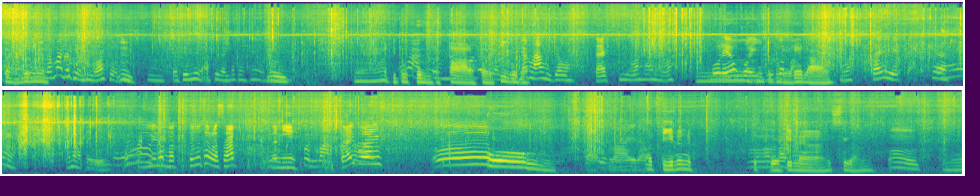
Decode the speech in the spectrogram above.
แต่เรื่องนั้นก็มาจะส่วนหัวส่วนอืมอืมแต่ที่มือเอาที่กันต้องให้อืม ว้าที่ตัวเพิ่งกับตาเราคอยที่บนยังล้างอยู่เจ้าใช่มีวะล้างอยู่วะ บ่เร็วกว่าอีกมันจะได้หลายใช่เห็ดจ้ะใช่มาเตยอุ้ยแล้วก็ถือโทรศัพท์นั่นนี่ใส่เบิ่งโอ้โอ้ลายแล้วเอาตีนนั่นน่ะตุกเกิดปีนาให้เสืองอืมง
